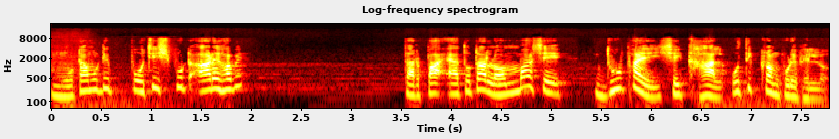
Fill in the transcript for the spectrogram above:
মোটামুটি পঁচিশ ফুট আড়ে হবে। তার পা এতটা লম্বা সে দু পায়েই সেই খাল অতিক্রম করে ফেলল।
